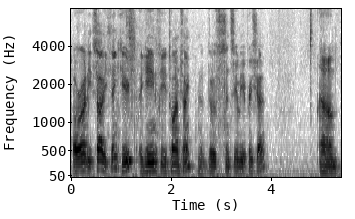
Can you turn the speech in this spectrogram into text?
Alrighty, so thank you again for your time, Shane. I do sincerely appreciate it. Um,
